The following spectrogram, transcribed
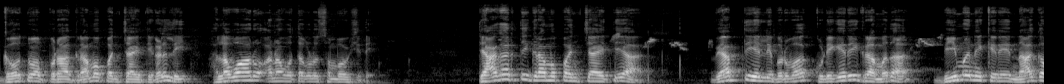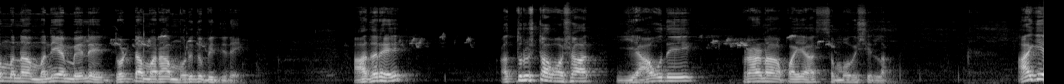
ಗೌತಮಪುರ ಗ್ರಾಮ ಪಂಚಾಯಿತಿಗಳಲ್ಲಿ ಹಲವಾರು ಅನಾಹುತಗಳು ಸಂಭವಿಸಿದೆ. ತ್ಯಾಗಾರ್ತಿ ಗ್ರಾಮ ಪಂಚಾಯಿತಿಯ ವ್ಯಾಪ್ತಿಯಲ್ಲಿ ಬರುವ ಕುಡಿಗೇರಿ ಗ್ರಾಮದ ಭೀಮನೆಕೆರೆ ನಾಗಮ್ಮನ ಮನೆಯ ಮೇಲೆ ದೊಡ್ಡ ಮರ ಮುರಿದು ಬಿದ್ದಿದೆ. ಆದರೆ ಅದೃಷ್ಟವಶಾತ್ ಯಾವುದೇ ಪ್ರಾಣಾಪಾಯ ಸಂಭವಿಸಿಲ್ಲ. ಹಾಗೆ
